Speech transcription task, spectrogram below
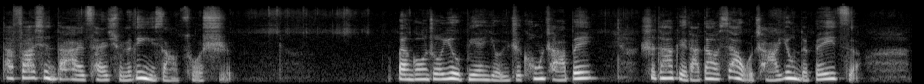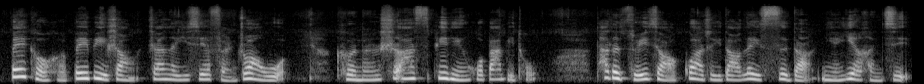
他发现他还采取了另一项措施：办公桌右边有一只空茶杯，是他给他倒下午茶用的杯子。杯口和杯壁上沾了一些粉状物，可能是阿司匹林或巴比妥。他的嘴角挂着一道类似的粘液痕迹，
